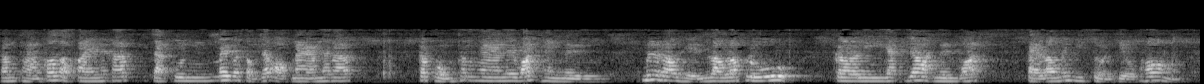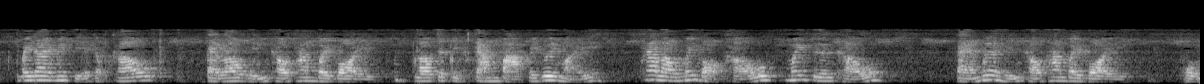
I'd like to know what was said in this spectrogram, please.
คำถามข้อต่อไปนะครับ จากคุณไม่ประสงค์จะออกนามนะครับกระผมทำงานในวัดแห่งหนึ่ง เมื่อเราเห็นเรารับรู้ กรณียักยอดเงินวัด แต่เราไม่มีส่วนเกี่ยวข้อง ไม่ได้ไม่เสียกับเขา แต่เราเห็นเขาทำบ่อยๆ เราจะติดกรรมบาปไปด้วยไหม ถ้าเราไม่บอกเขาไม่เตือนเขา แต่เมื่อเห็นเขาทำบ่อยๆ ผม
